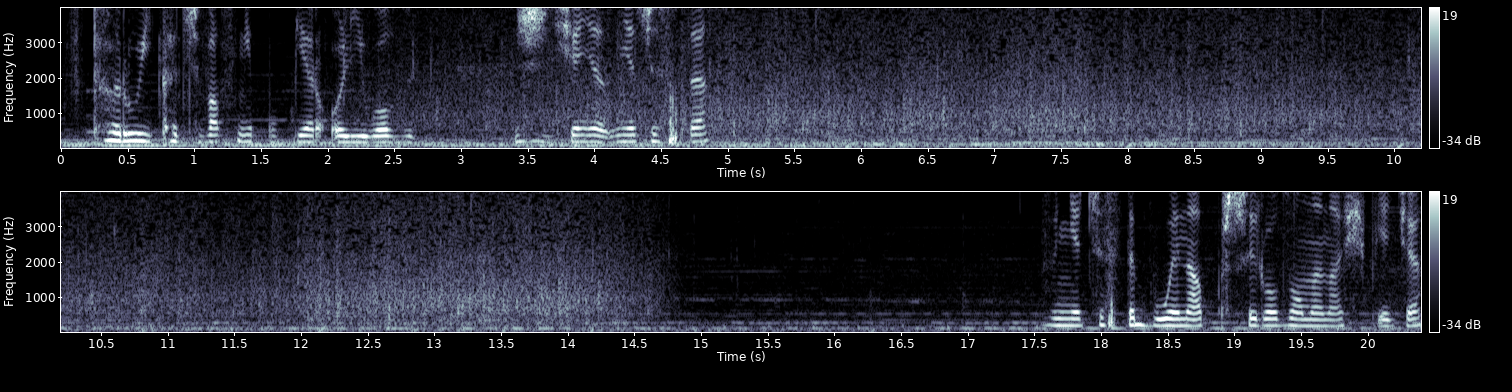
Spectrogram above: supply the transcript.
W trójkę, czy was nie popieroliło w życie nie, nieczyste? Nieczyste błyna przyrodzone na świecie.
